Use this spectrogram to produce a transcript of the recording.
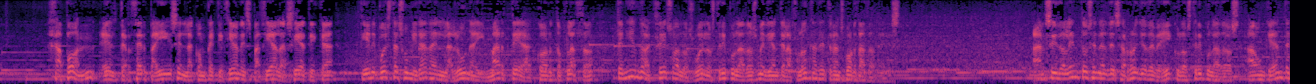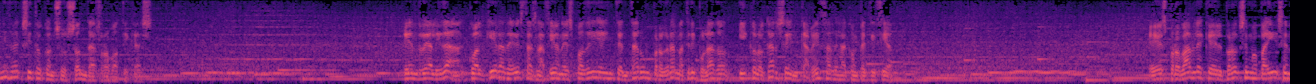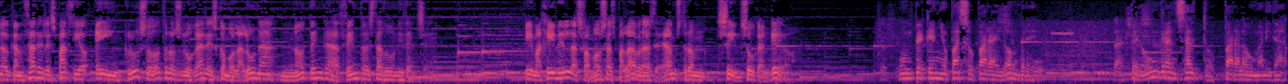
Japón, el tercer país en la competición espacial asiática, tiene puesta su mirada en la Luna y Marte a corto plazo, teniendo acceso a los vuelos tripulados mediante la flota de transbordadores. Han sido lentos en el desarrollo de vehículos tripulados, aunque han tenido éxito con sus sondas robóticas. En realidad, cualquiera de estas naciones podría intentar un programa tripulado y colocarse en cabeza de la competición. Es probable que el próximo país en alcanzar el espacio e incluso otros lugares como la Luna no tenga acento estadounidense. Imaginen las famosas palabras de Armstrong sin su gangueo. Un pequeño paso para el hombre, pero un gran salto para la humanidad.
